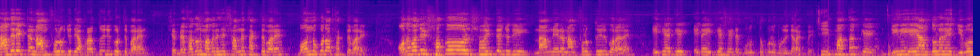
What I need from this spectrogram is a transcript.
তাদের একটা নাম ফলক যদি আপনারা তৈরি করতে পারেন, সে বেফাকুল মাদ্রাসের সামনে থাকতে পারে বা অন্য কোথাও থাকতে পারে। অথবা যদি সকল শহীদদের যদি নাম নিয়ে নাম ফলক তৈরি করা যায় এটা এটা ইতিহাসে একটা গুরুত্বপূর্ণ ভূমিকা রাখবে। মাহতাবকে যিনি এই আন্দোলনে জীবন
